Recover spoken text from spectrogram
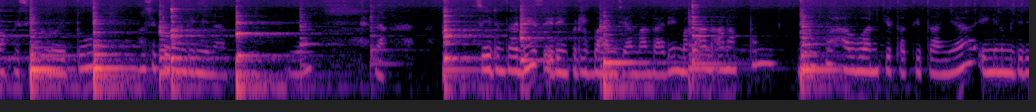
profesi guru itu masih kurang diminati ya. Nah, seiring tadi, seiring perubahan zaman tadi, maka anak-anak pun berubah haluan cita-citanya ingin menjadi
